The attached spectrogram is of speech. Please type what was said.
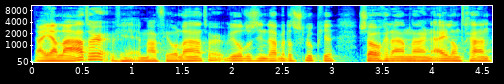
Nou ja, later, maar veel later, wilden ze inderdaad met dat sloepje zogenaamd naar een eiland gaan.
